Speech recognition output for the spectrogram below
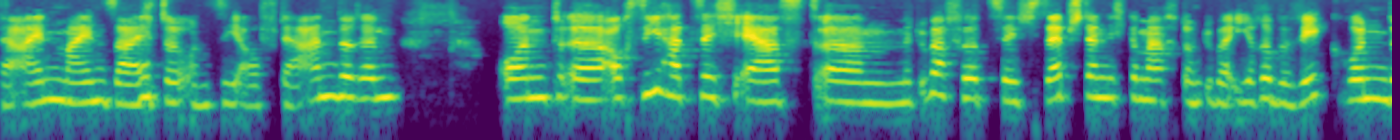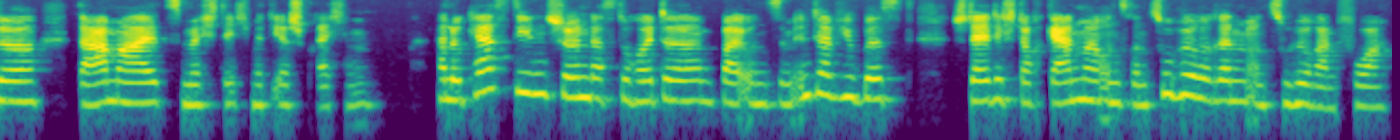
der einen Main-Seite und sie auf der anderen. Und äh, auch sie hat sich erst ähm, mit über 40 selbstständig gemacht und über ihre Beweggründe damals möchte ich mit ihr sprechen. Hallo Kerstin, schön, dass du heute bei uns im Interview bist. Stell dich doch gern mal unseren Zuhörerinnen und Zuhörern vor.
